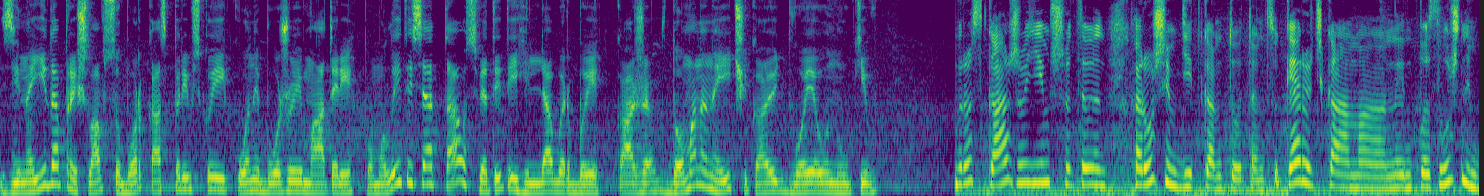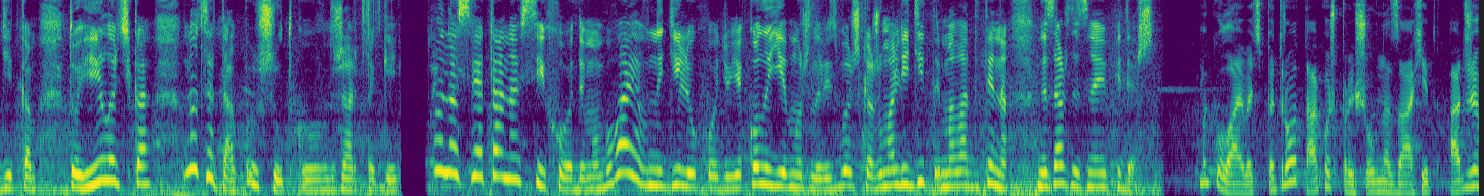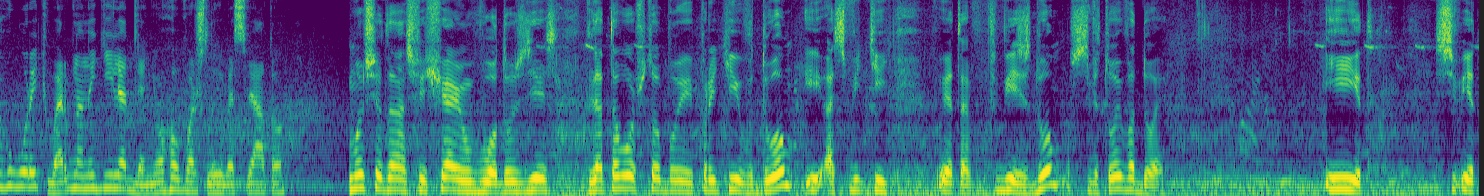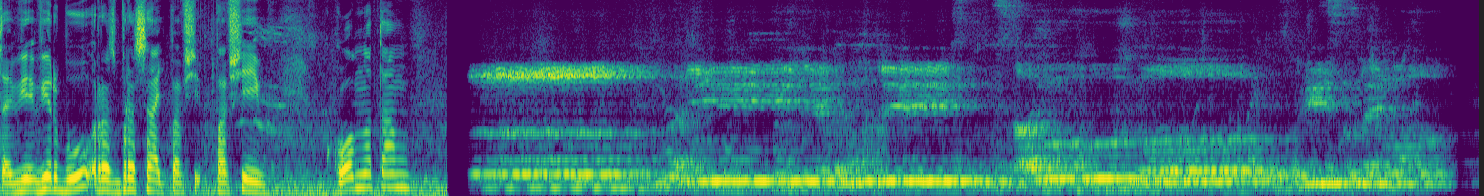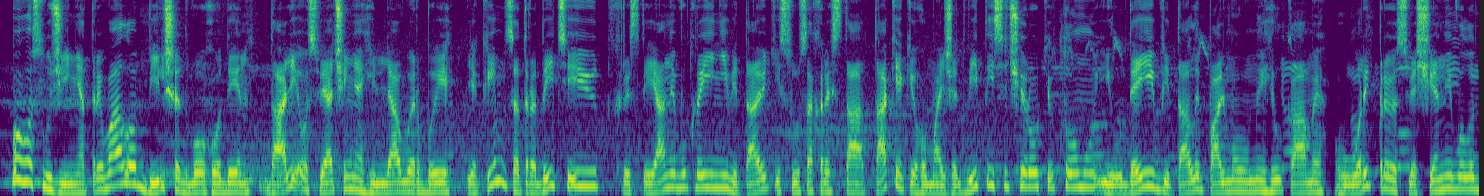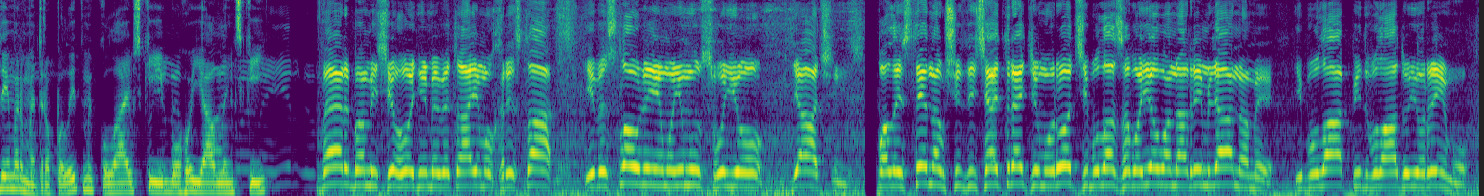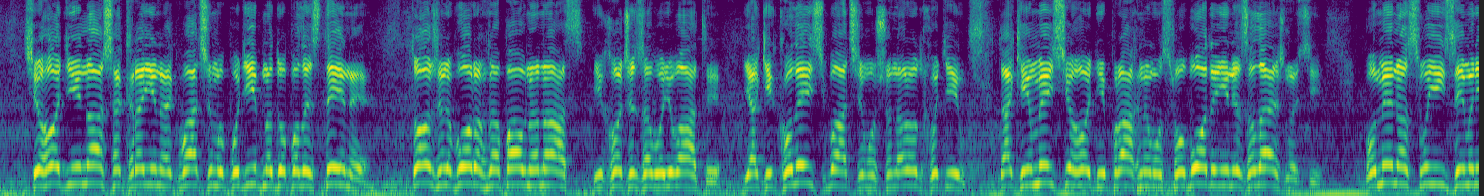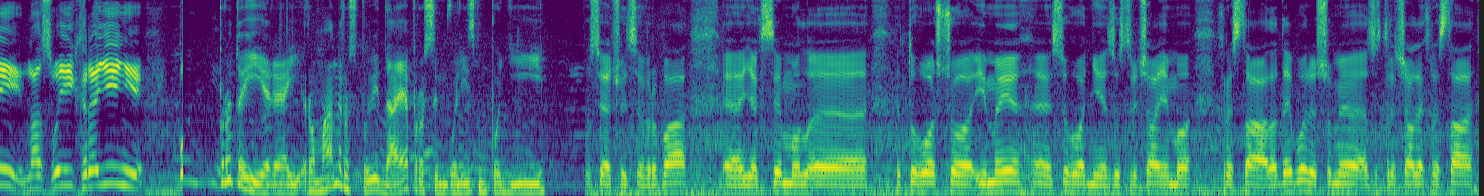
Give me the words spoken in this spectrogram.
Зінаїда прийшла в собор Касперівської ікони Божої Матері помолитися та освятити гілля верби. Каже, вдома на неї чекають двоє онуків. Розкажу їм, що то хорошим діткам то там цукерочкам, а непослушним діткам то гілочка. Ну це так, в шутку, жарт такий. Ну, на свята на всі ходимо. Буває в неділю ходю, як коли є можливість. Бо ж кажу, малі діти, мала дитина, не завжди з нею підеш. Миколаївець Петро також прийшов на захід, адже говорить, вербна неділя для нього важливе свято. Мы всегда освещаем воду здесь для того, чтобы прийти в дом и осветить это, весь дом святой водой. И с- это, ве- вербу разбросать по, вс- по всей комнатам, Богослужіння тривало більше двох годин. Далі освячення гілля верби, яким за традицією християни в Україні вітають Ісуса Христа, так як його майже дві тисячі років тому іудеї вітали пальмовими гілками, говорить преосвящений Володимир, митрополит Миколаївський і Богоявленський. Вербами сьогодні ми вітаємо Христа і висловлюємо йому свою вдячність. Палестина в 63-му році була завойована римлянами і була під владою Риму. Сьогодні і наша країна, як бачимо, подібна до Палестини. Тож ворог напав на нас і хоче завоювати. Як і колись бачимо, що народ хотів, так і ми сьогодні прагнемо свободи і незалежності. Бо ми на своїй землі, на своїй країні Протоїрей Роман розповідає про символізм події. Посвячується верба е, як символ е, того, що і ми е, сьогодні зустрічаємо Христа. Але дай Боже, що ми зустрічали Христа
